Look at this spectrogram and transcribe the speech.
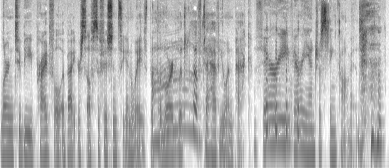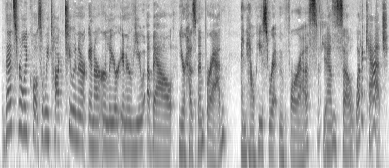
learn to be prideful about your self sufficiency in ways that the Lord would ah. love to have you unpack. Very, very interesting comment. That's really cool. So we talked too in our in our earlier interview about your husband Brad and how he's written for us. Yes. And so what a catch.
